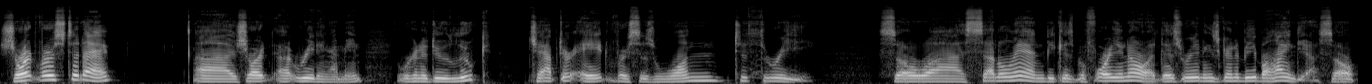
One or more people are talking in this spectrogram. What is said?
Short verse today, uh, short uh, reading, I mean. We're going to do Luke chapter 8, verses 1 to 3. So uh, settle in because before you know it, this reading is going to be behind you. So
